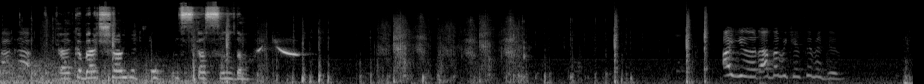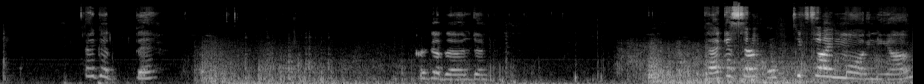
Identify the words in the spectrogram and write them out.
Kanka kanka ben şu anda çok pis kasıldım. hayır adamı kesemedim. Aga be. Aga be öldün. Kanka sen Optifine mi oynuyorsun?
